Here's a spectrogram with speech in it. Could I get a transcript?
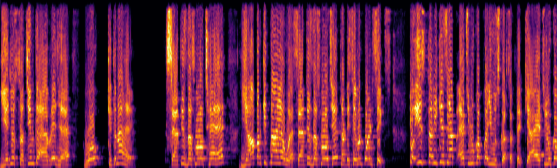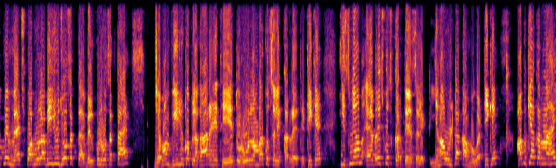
ये जो सचिन का एवरेज है, वो कितना है? सैंतीस दशमलव छह है। यहाँ पर कितना आया हुआ है? सैंतीस दशमलव छह थर्टी सेवन पॉइंट सिक्स तो इस तरीके से आप एच लुकअप का यूज़ कर सकते हैं। क्या एच लुकअप में मैच फॉर्मूला भी यूज़ हो सकता है? बिल्कुल हो सकता है। जब हम वी लुकअप लगा रहे थे तो रोल नंबर को सिलेक्ट कर रहे थे, ठीक है? इसमें हम एवरेज कुछ करते हैं सेलेक्ट यहाँ उल्टा काम होगा, ठीक है? अब क्या करना है?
